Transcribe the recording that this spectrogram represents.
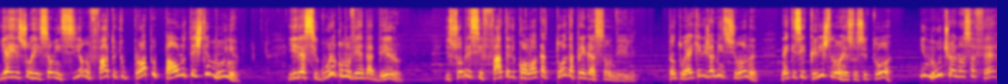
E a ressurreição em si é um fato que o próprio Paulo testemunha. E ele assegura como verdadeiro. E sobre esse fato ele coloca toda a pregação dele. Tanto é que ele já menciona né, que se Cristo não ressuscitou, inútil é a nossa fé,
